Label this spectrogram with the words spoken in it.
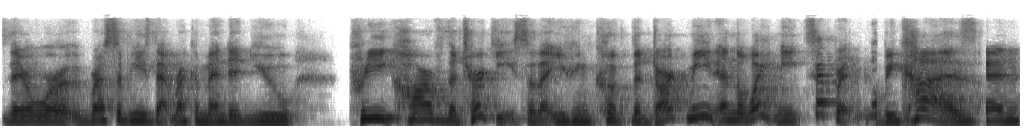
There were recipes that recommended you pre-carve the turkey so that you can cook the dark meat and the white meat separate because then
